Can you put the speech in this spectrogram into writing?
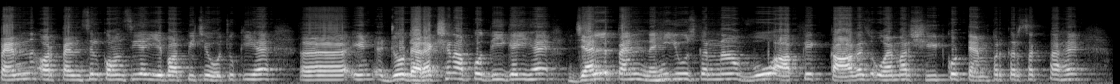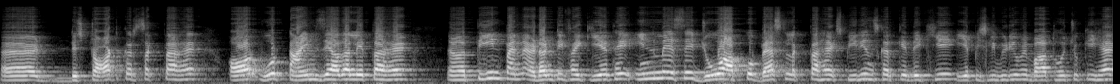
पेन और पेंसिल कौन सी है ये बात पीछे हो चुकी है। आ, इन जो डायरेक्शन आपको दी गई है जेल पेन नहीं यूज़ करना वो आपके कागज़ ओएमआर शीट को टेम्पर कर सकता है डिस्टॉर्ट कर सकता है और वो टाइम ज़्यादा लेता है। तीन पेन आइडेंटिफाई किए थे। इनमें से जो आपको बेस्ट लगता है एक्सपीरियंस करके देखिए ये पिछली वीडियो में बात हो चुकी है।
